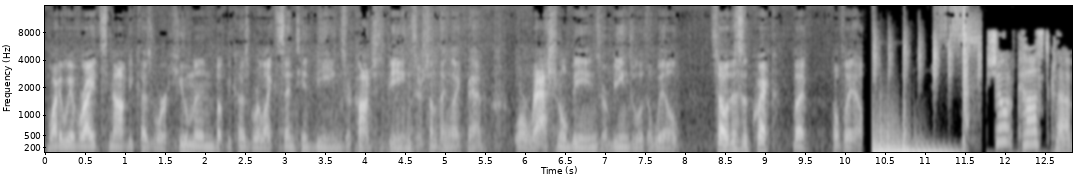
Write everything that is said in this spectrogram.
why do we have rights? Not because we're human, but because we're like sentient beings or conscious beings or something like that, or rational beings or beings with a will. So this is quick, but hopefully it helps. Short Cast Club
